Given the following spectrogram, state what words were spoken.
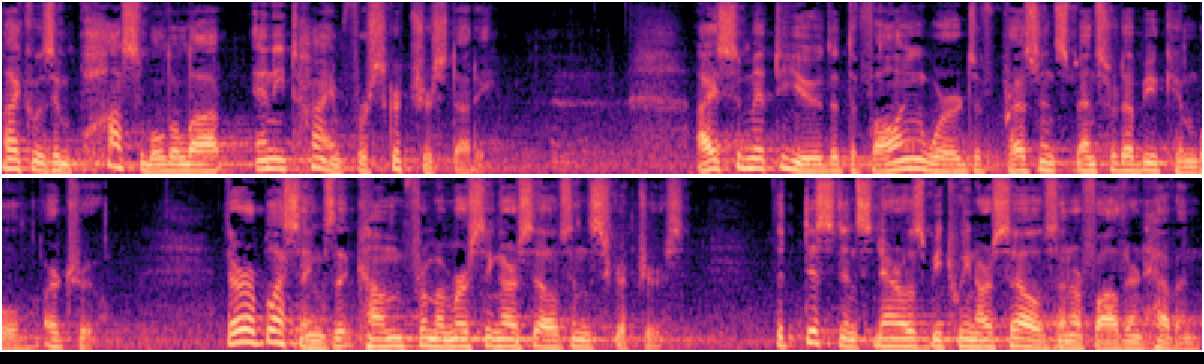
like it was impossible to allot any time for scripture study. I submit to you that the following words of President Spencer W. Kimball are true. There are blessings that come from immersing ourselves in the scriptures. The distance narrows between ourselves and our Father in heaven.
